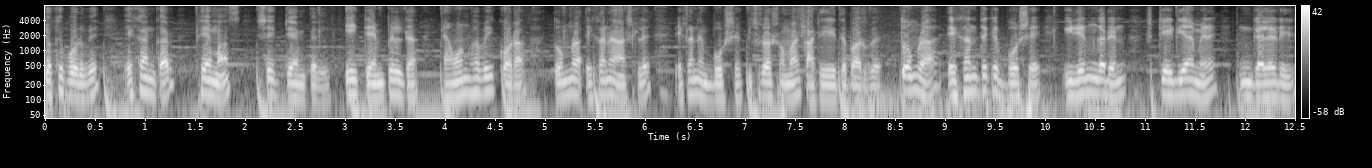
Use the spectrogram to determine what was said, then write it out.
চোখে পড়বে এখানকার ফেমাস সেই টেম্পেল এই টেম্পেলটা এমনভাবেই করা, তোমরা এখানে আসলে এখানে বসে কিছুটা সময় কাটিয়ে দিতে পারবে। তোমরা এখান থেকে বসে ইডেন গার্ডেন স্টেডিয়ামের গ্যালারির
